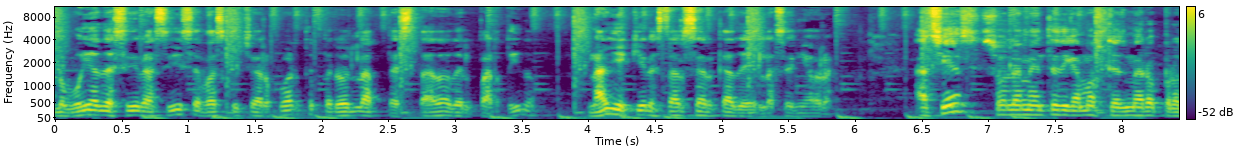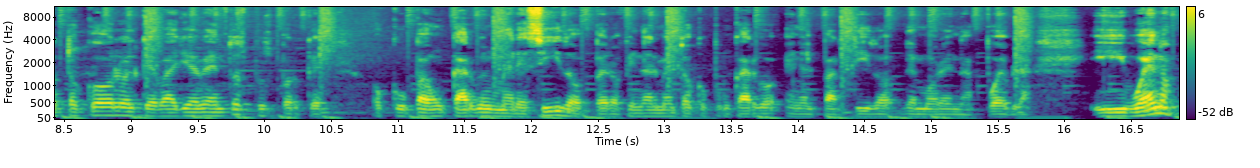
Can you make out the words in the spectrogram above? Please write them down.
lo voy a decir así, se va a escuchar fuerte, pero es la pestada del partido. Nadie quiere estar cerca de la señora. Así es, solamente digamos que es mero protocolo el que vaya a eventos, pues porque ocupa un cargo inmerecido, pero finalmente ocupa un cargo en el partido de Morena Puebla. Y bueno,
